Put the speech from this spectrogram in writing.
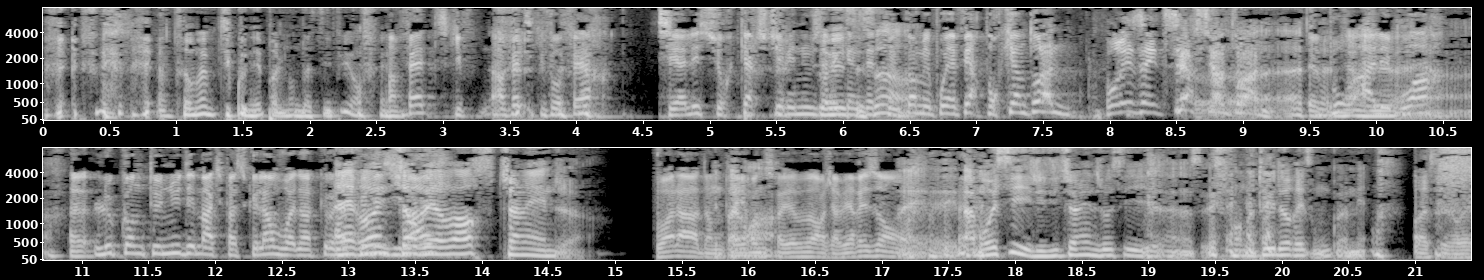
toi-même tu connais pas le nom de la CPU, en fait. En fait, ce qu'il, en fait, ce qu'il faut faire, c'est aller sur catch-news Oui, avec un et .fr pour qui Antoine? Pour les intimes. Merci Antoine. Euh, pour bien, aller voir euh, le contenu des matchs parce que là on voit on a que Iron. Survivors Challenge. Voilà, donc Iron. Survivor, j'avais raison. Ouais, ouais. bah, moi aussi, j'ai dit challenge aussi. Euh, c'est- On a tous les deux raison, quoi, merde. Ouais, c'est vrai.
